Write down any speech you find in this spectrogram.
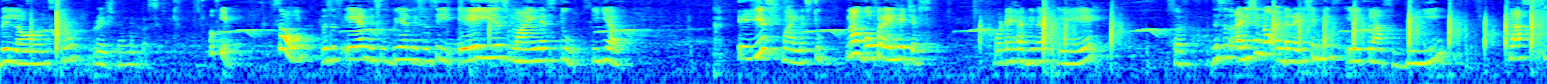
belongs to rational numbers. Okay. So this is A and this is B and this is C. A is minus 2. See here. A is minus 2. Now go for LHS. What I have given A. Sorry. This is addition now. Under addition means A plus B plus C.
